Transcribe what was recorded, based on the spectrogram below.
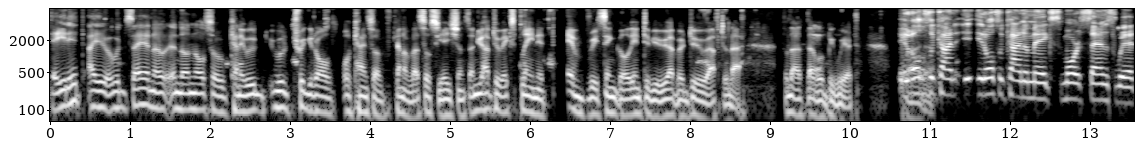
date it. I would say, and uh, and then also kind of it would, it would trigger all all kinds of kind of associations, and you have to explain it every single interview you ever do after that. So that that would be weird. It Right, also kind of it, it also kind of makes more sense with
